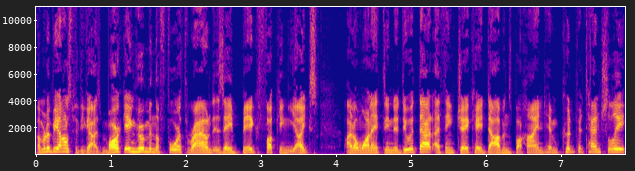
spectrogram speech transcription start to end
I'm going to be honest with you guys. Mark Ingram in the fourth round is a big fucking yikes. I don't want anything to do with that. I think J.K. Dobbins behind him could potentially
